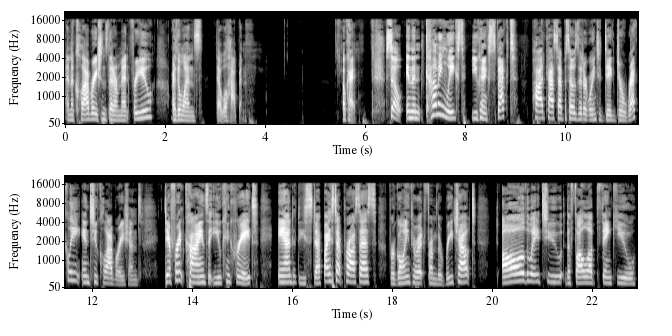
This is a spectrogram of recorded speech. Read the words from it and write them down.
And the collaborations that are meant for you are the ones that will happen. Okay. So in the coming weeks, you can expect podcast episodes that are going to dig directly into collaborations, different kinds that you can create, and the step by step process for going through it from the reach out all the way to the follow up thank you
